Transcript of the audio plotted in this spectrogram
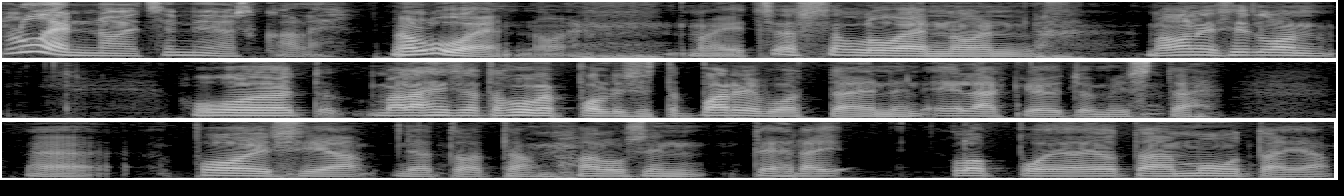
Luennoit se myös, Kale? No luennoin. Mä itse asiassa luennoin. Mä olin silloin, mä lähdin sieltä huumepoliisista pari vuotta ennen eläköitymistä pois ja, ja tota, halusin tehdä loppua ja jotain muuta. Ja,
